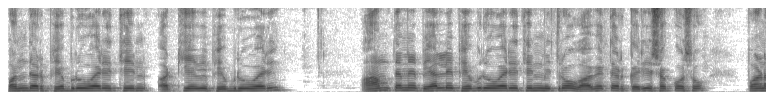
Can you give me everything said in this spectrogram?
પંદર ફેબ્રુઆરીથી અઠ્યાવીસ ફેબ્રુઆરી. આમ તમે પહેલી ફેબ્રુઆરીથી મિત્રો વાવેતર કરી શકો છો. પણ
